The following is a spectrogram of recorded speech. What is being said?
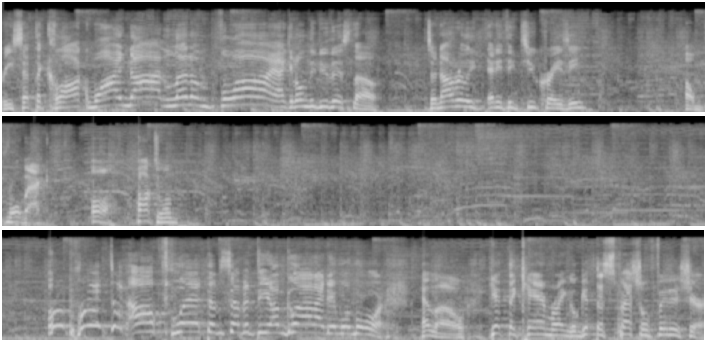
Reset the clock. Why not? Let him fly. I can only do this though. So not really anything too crazy. Oh, roll back. Oh, talk to him. Oh, plant. Oh, plant him 17. I'm glad I did one more. Hello. Get the camera angle. Get the special finisher.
